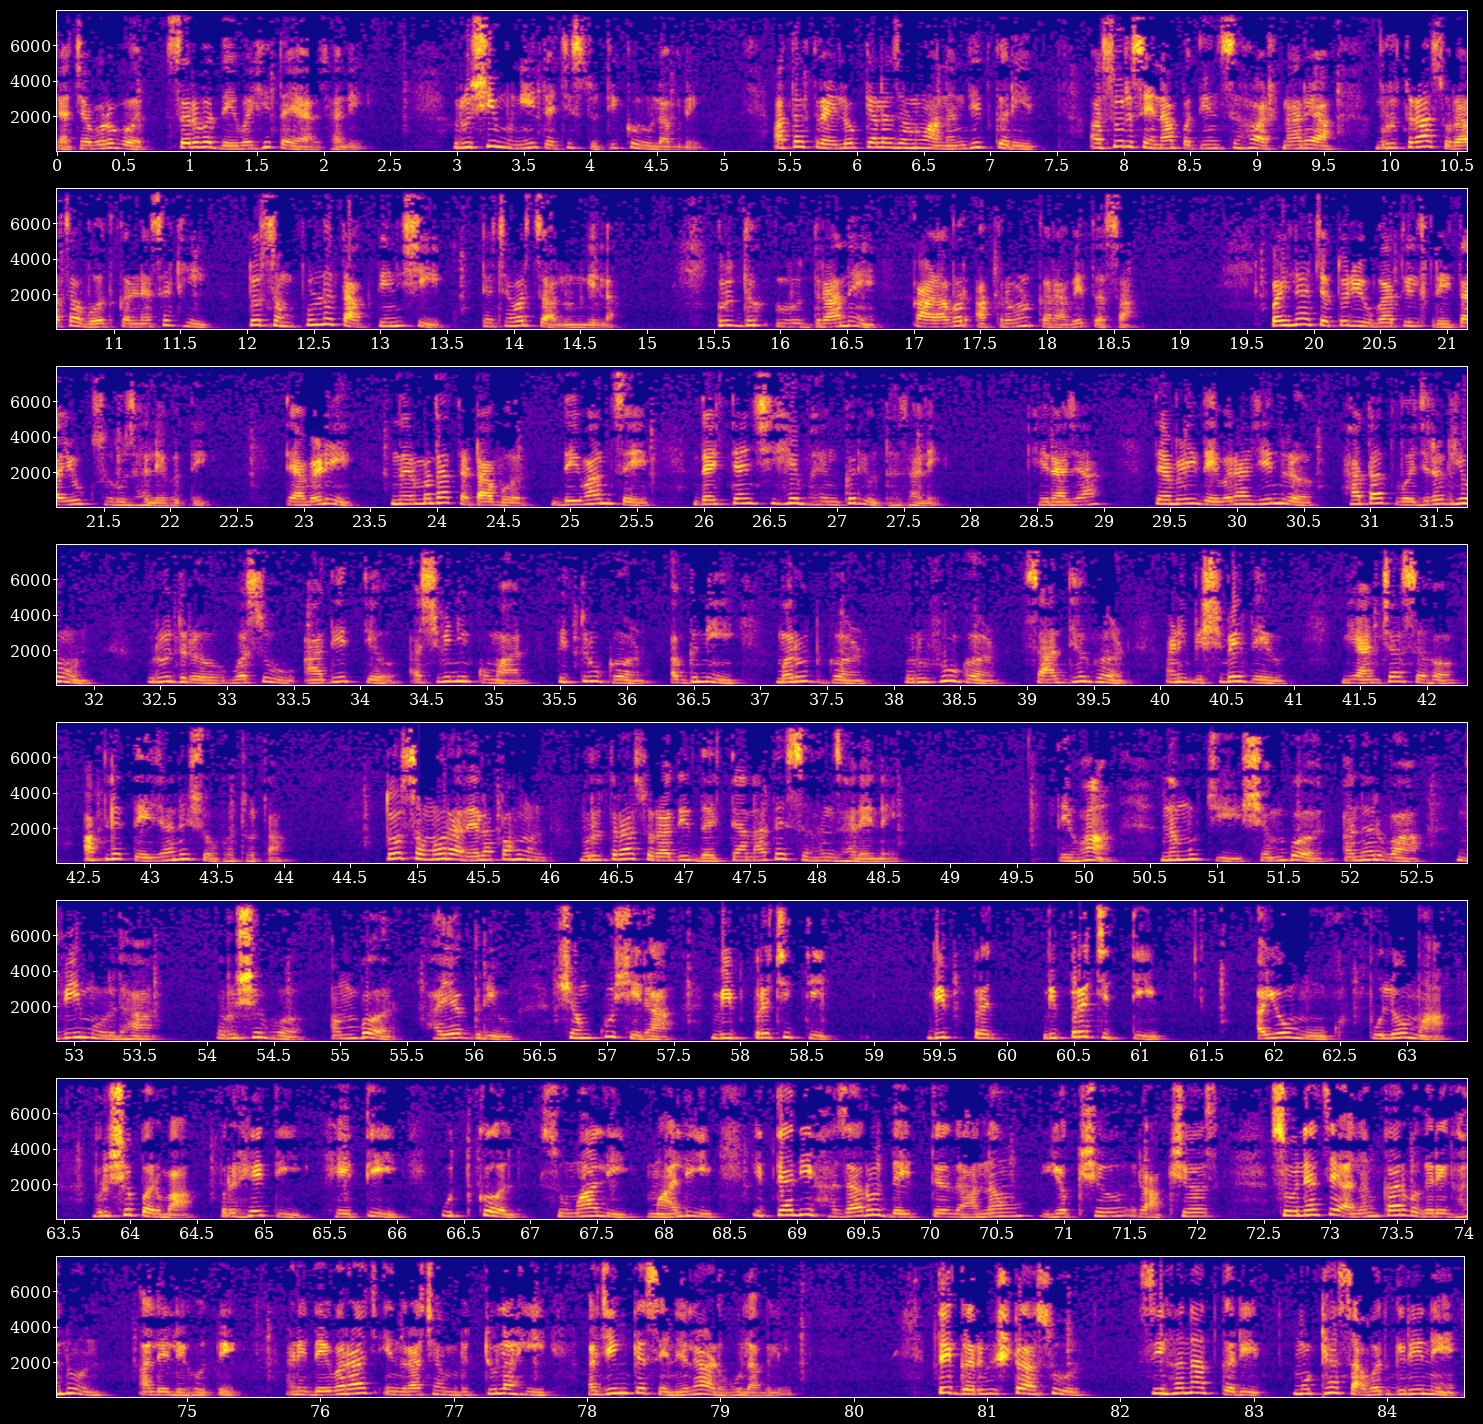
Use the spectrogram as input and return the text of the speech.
त्याच्याबरोबर सर्व देवही तयार झाले. ऋषी मुनी त्याची स्तुती करू लागले. आता त्रैलोक्याला जणू आनंदित करीत असुर सेनापतींसह असणाऱ्या वृत्रासुराचा वध करण्यासाठी तो संपूर्ण ताकदीनिशी त्याच्यावर चालून गेला. क्रुद्ध रुद्राने काळावर आक्रमण करावे तसा. पहिल्या चतुर्युगातील त्रेतायुग सुरू झाले होते. त्यावेळी नर्मदा तटावर देवांचे दैत्यांशी हे भयंकर युद्ध झाले. हे राजा त्यावेळी देवराजेंद्र हातात वज्र घेऊन रुद्र वसु आदित्य अश्विनी कुमार पितृगण अग्नी मरुदगण रुहुगण साध्यगण आणि विश्वेदेव यांच्यासह आपल्या तेजाने शोभत होता. तो समोर आलेला पाहून वृत्रासुरादी दैत्यांना ते सहन झाले नाही. तेव्हा नमुची शंभर अनर्वा द्विमूर्धा ऋषभ अंबर हयग्रीव शंकुशिरा विप्रचित्ती विप्र, विप्रचित्ती अयोमुख पुलोमा वृषपर्वा प्रहेती हेती उत्कल सुमाली माली इत्यादी हजारो दैत्य दानव यक्ष राक्षस सोन्याचे अलंकार वगैरे घालून आलेले होते आणि देवराज इंद्राच्या मृत्यूलाही अजिंक्य सेनेला अडवू लागले. ते गर्विष्ट असून सिंहनाद करीत मोठ्या सावधगिरीने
